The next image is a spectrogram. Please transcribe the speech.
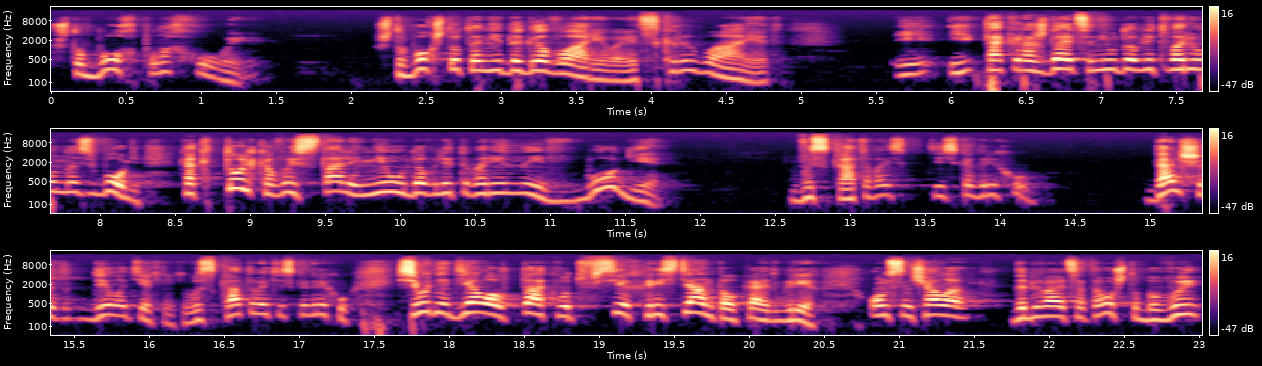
что Бог плохой, что Бог что-то не договаривает, скрывает – и, и так рождается неудовлетворенность в Боге. Как только вы стали неудовлетворены в Боге, вы скатываетесь к греху. Дальше это дело техники. Вы скатываетесь к греху. Сегодня дьявол так вот всех христиан толкает в грех. Он сначала добивается того, чтобы вы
